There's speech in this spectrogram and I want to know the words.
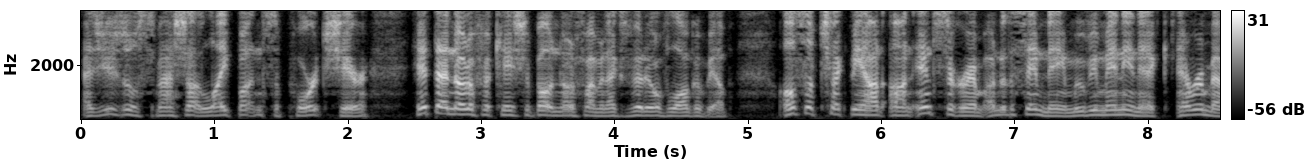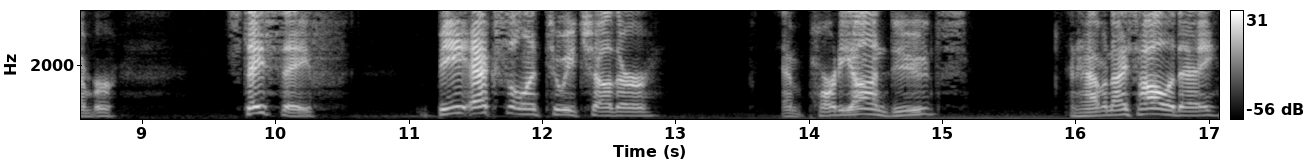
As usual, smash that like button, support, share, hit that notification bell, notify my next video vlog will be up. Also, check me out on Instagram under the same name, Movie Mania Nick. And remember, Stay safe. Be excellent to each other. And party on, dudes. And have a nice holiday.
